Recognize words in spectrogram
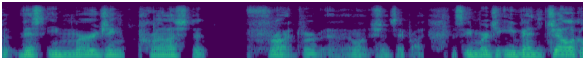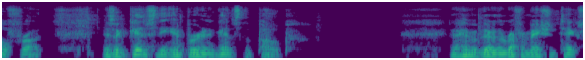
But this emerging Protestant front, or uh, well, I shouldn't say Protestant, this emerging evangelical front is against the emperor and against the pope. And I have it there, the Reformation takes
